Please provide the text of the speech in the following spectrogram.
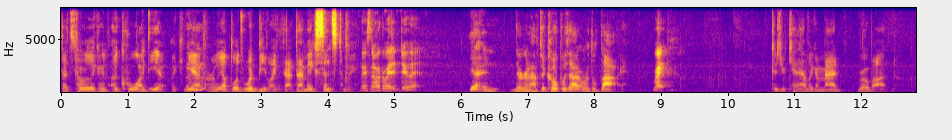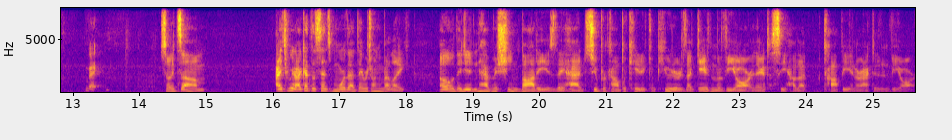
that's totally like a, a cool idea. Like, yeah, Mm-hmm. early uploads would be like that. That makes sense to me. There's no other way to do it. Yeah, and they're gonna have to cope with that, or they'll die Right. because you can't have like a mad robot. Right. So it's um, it's weird. I got the sense more that they were talking about like, oh, they didn't have machine bodies; they had super complicated computers that gave them a VR. They got to see how that copy interacted in VR.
